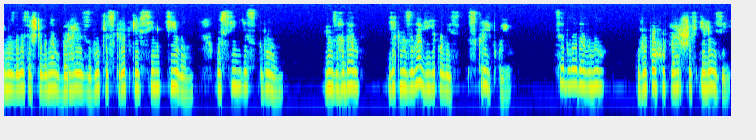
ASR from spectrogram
Йому здалося, що вона вбирає звуки скрипки всім тілом, усім єством. Він згадав, як називав її колись скрипкою. Це було давно, в епоху перших ілюзій.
